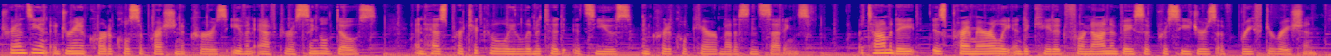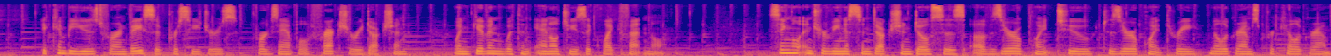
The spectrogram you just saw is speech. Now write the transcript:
Transient adrenocortical suppression occurs even after a single dose and has particularly limited its use in critical care medicine settings. Etomidate is primarily indicated for non invasive procedures of brief duration. It can be used for invasive procedures, for example, fracture reduction, when given with an analgesic like fentanyl. Single intravenous induction doses of 0.2 to 0.3 milligrams per kilogram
